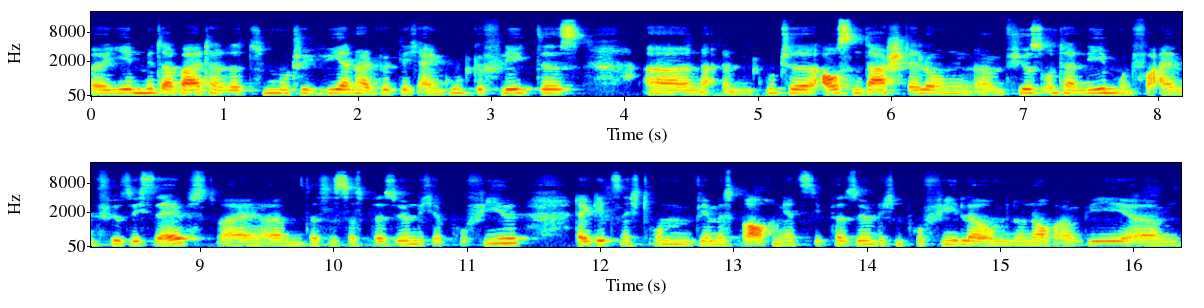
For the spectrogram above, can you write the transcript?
äh, jeden Mitarbeiter dazu motivieren, halt wirklich ein gut gepflegtes, eine, eine gute Außendarstellung ähm, fürs Unternehmen und vor allem für sich selbst, weil ähm, das ist das persönliche Profil. Da geht es nicht darum, wir missbrauchen jetzt die persönlichen Profile, um nur noch irgendwie ähm,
